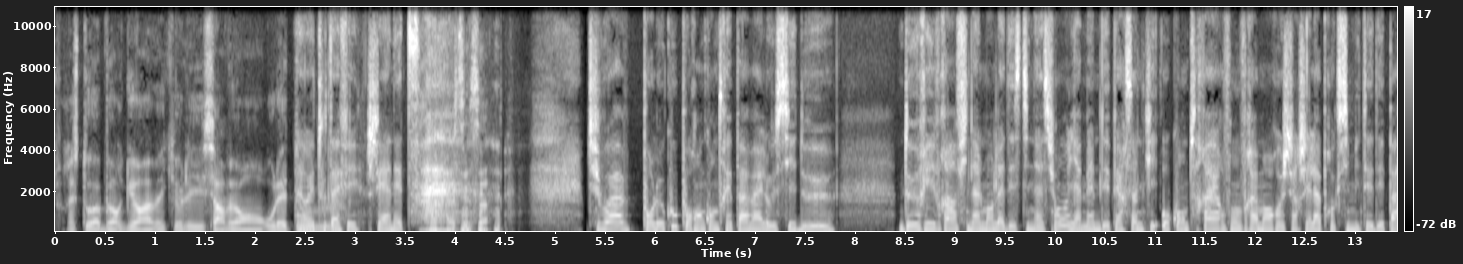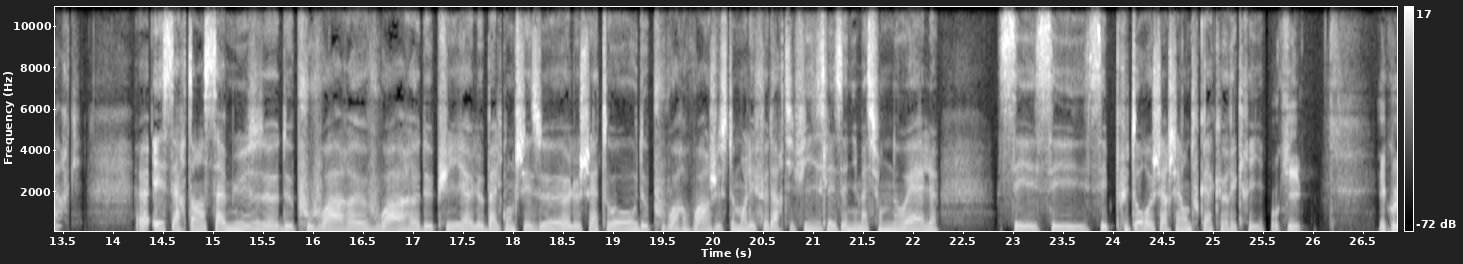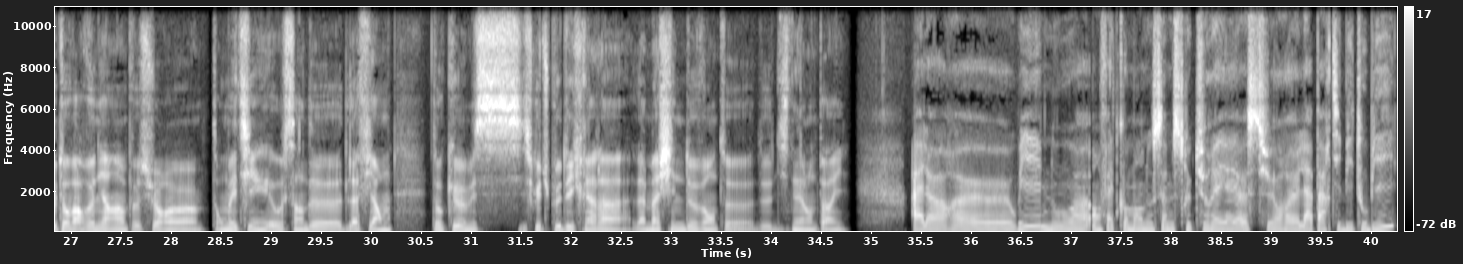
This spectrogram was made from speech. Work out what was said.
resto à burger avec euh, les serveurs en roulette. Ah oui, tout à fait, chez Annette. C'est ça. tu vois, pour le coup, pour rencontrer pas mal aussi de, de riverains finalement de la destination, il y a même des personnes qui, au contraire, vont vraiment rechercher la proximité des parcs. Euh, et certains s'amusent de pouvoir voir depuis le balcon de chez eux le château ou de pouvoir voir justement les feux d'artifice, les animations de Noël. C'est plutôt recherché en tout cas que récrié. Ok. Écoute, on va revenir un peu sur euh, ton métier au sein de, la firme. Donc, euh, est-ce que tu peux décrire la, machine de vente euh, de Disneyland Paris? Alors, oui, nous, en fait, comment nous sommes structurés sur la partie B2B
